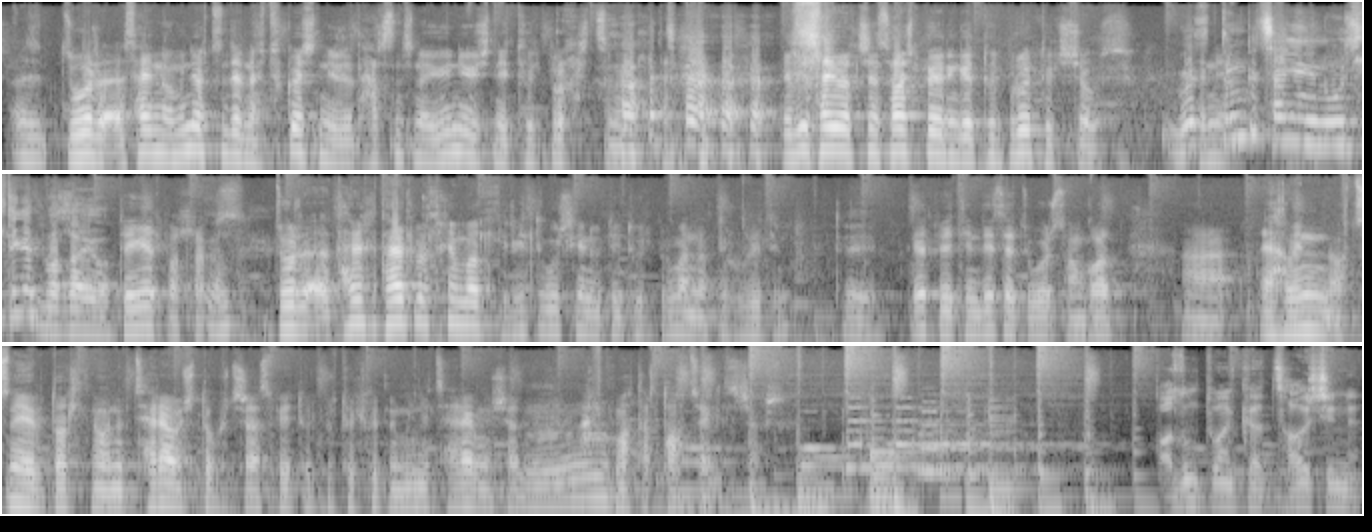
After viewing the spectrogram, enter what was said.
Зүгээр сайн нөө миний утсан дээр notification ирээд харсан чинь юуны юушны төлбөр гарсан байна л та. Тэгээ би сая бол чинь social player ингээд төлбөрөө төлчихөө гэсэн. Үгүй дөнгөж саяын энэ үйлс тэгэл болоо юу? Тэгэл болоо гэсэн. Зүгээр тарих тайлбарлах юм бол хэрэглэг үйлчлэгээнүүдийн төлбөр маань надад хүрээд ирнэ. Тий. Тэгэл би тэндээсээ зүгээр сонгоод яг энэ утасны хувьд бол нөгөө нэг царай уншдаг учраас би төлбөр төлөхөд миний царайг уншаад автоматар тооцоо гэж байгаа шүү. Голомт банк цоошин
